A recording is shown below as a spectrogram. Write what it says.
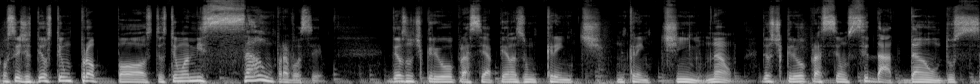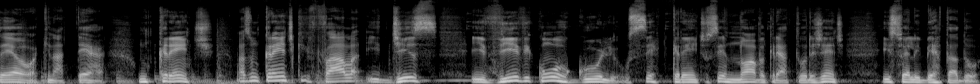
Ou seja, Deus tem um propósito, Deus tem uma missão para você. Deus não te criou para ser apenas um crente, um crentinho, não. Deus te criou para ser um cidadão do céu aqui na terra, um crente, mas um crente que fala e diz e vive com orgulho o ser crente, o ser nova criatura. Gente, isso é libertador.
